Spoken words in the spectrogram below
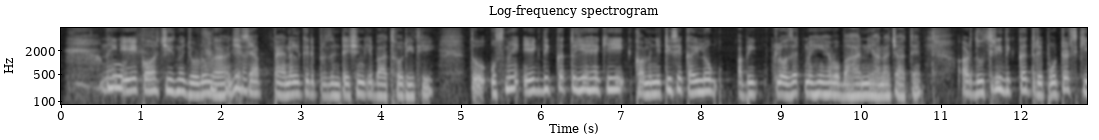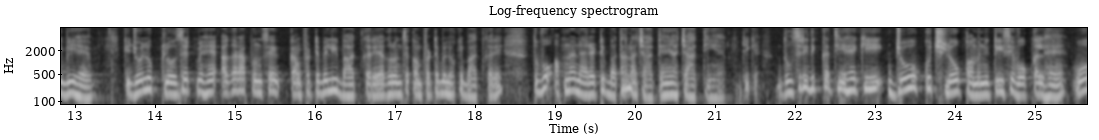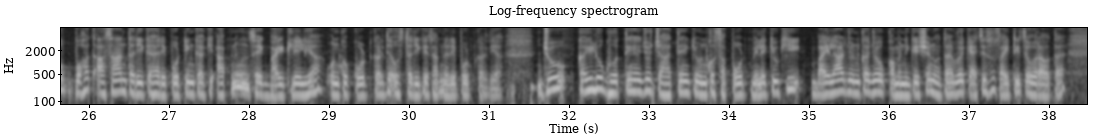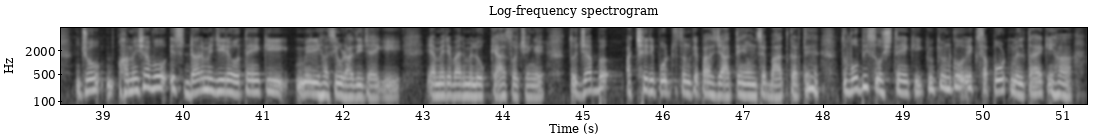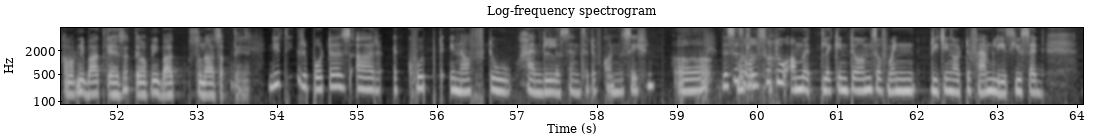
नहीं एक और चीज़ मैं जोड़ूँगा। हाँ, जैसे आप panel के representation की बात हो रही थी तो उसमें एक दिक्कत तो ये है कि कम्युनिटी से कई लोग अभी क्लोजेट में ही हैं वो बाहर नहीं आना चाहते। और दूसरी दिक्कत रिपोर्टर्स की भी है कि जो लोग क्लोजेट में हैं, अगर आप उनसे कंफर्टेबली बात करें, अगर उनसे कंफर्टेबल होकर बात करें तो वो अपना नैरेटिव बताना चाहते हैं या चाहती हैं, ठीक है? दूसरी दिक्कत ये है कि जो कुछ लोग कम्युनिटी से वोकल हैं, वो बहुत आसान तरीका है रिपोर्टिंग का कि आपने उनसे एक बाइट ले लिया, उनको कोट कर दिया, उस तरीके से आपने रिपोर्ट कर दिया। जो कई लोग होते हैं जो चाहते हैं कि उनको सपोर्ट मिले, क्योंकि बाई लार्ज उनका जो कम्युनिकेशन होता है, वो एक ऐसी सोसाइटी से हो रहा होता है, जो हमेशा वो इस डर में जी रहे होते हैं कि मेरी हँसी उड़ा दी जाएगी या मेरे बारे में लोग क्या सोचेंगे। तो जब अच्छे रिपोर्टर्स उनके पास जाते हैं उनसे बात करते हैं तो वो भी सोचते हैं कि क्योंकि उनको एक सपोर्ट मिलता है कि हाँ हम अपनी बात कह सकते हैं अपनी बात सुना सकते हैं। Do you think reporters are equipped enough to handle a sensitive conversation this is also to Amit like in terms of when reaching out to families you said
